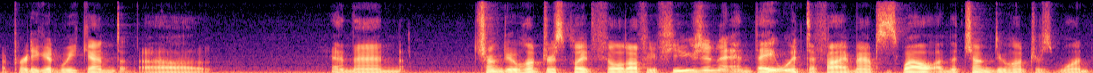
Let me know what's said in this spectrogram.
a pretty good weekend. Uh, and then Chengdu Hunters played Philadelphia Fusion, and they went to five maps as well, and the Chengdu Hunters won.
